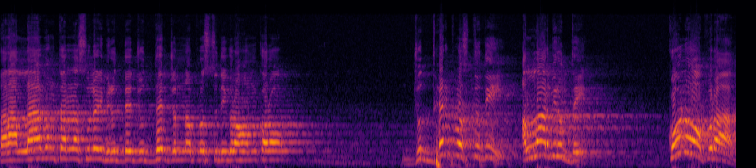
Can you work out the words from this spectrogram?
তারা আল্লাহ এবং তার রাসুলের বিরুদ্ধে যুদ্ধের জন্য প্রস্তুতি গ্রহণ করো। যুদ্ধের প্রস্তুতি আল্লাহর বিরুদ্ধে। কোন অপরাধ,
